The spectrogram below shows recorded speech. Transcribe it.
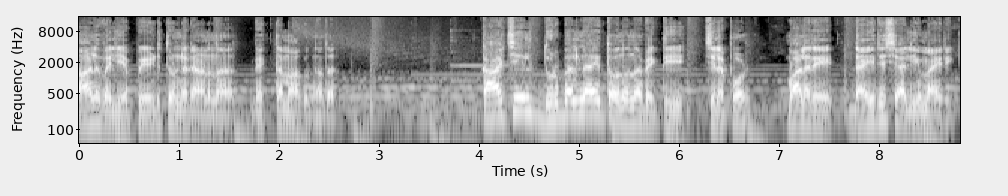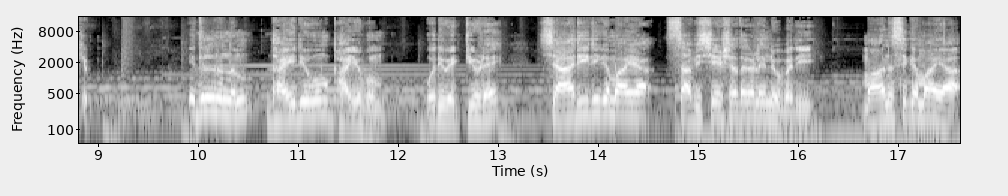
ആൾ വലിയ പേടിത്തൊണ്ടനാണെന്ന് വ്യക്തമാകുന്നത്. കാഴ്ചയിൽ ദുർബലനായി തോന്നുന്ന വ്യക്തി ചിലപ്പോൾ വളരെ ധൈര്യശാലിയുമായിരിക്കും. ഇതിൽ നിന്നും ധൈര്യവും ഭയവും ഒരു വ്യക്തിയുടെ ശാരീരികമായ സവിശേഷതകളിലുപരി മാനസികമായ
